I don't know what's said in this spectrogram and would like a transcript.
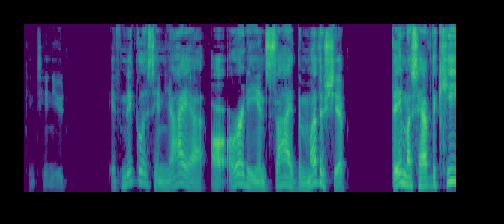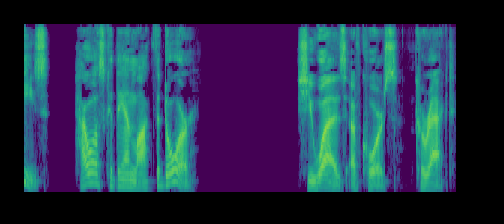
Continued. If Nicholas and Yaya are already inside the mothership, they must have the keys. How else could they unlock the door? She was, of course, correct.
